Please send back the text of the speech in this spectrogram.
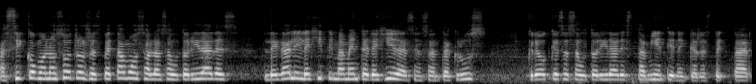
Así como nosotros respetamos a las autoridades legal y legítimamente elegidas en Santa Cruz, creo que esas autoridades también tienen que respetar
